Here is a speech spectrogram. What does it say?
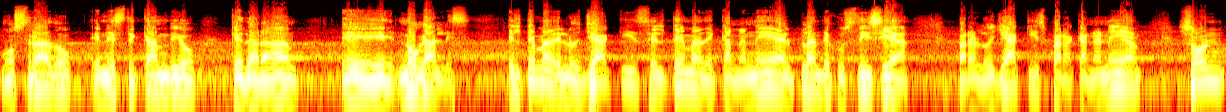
mostrado en este cambio que dará eh, Nogales. El tema de los yaquis, el tema de Cananea, el plan de justicia para los yaquis, para Cananea, son,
